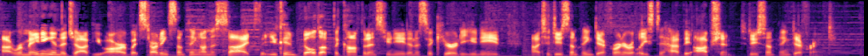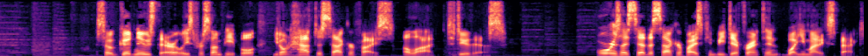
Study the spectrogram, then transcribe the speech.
uh, remaining in the job you are, but starting something on the side so that you can build up the confidence you need and the security you need uh, to do something different, or at least to have the option to do something different. So, good news there, at least for some people, you don't have to sacrifice a lot to do this. Or, as I said, the sacrifice can be different than what you might expect.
